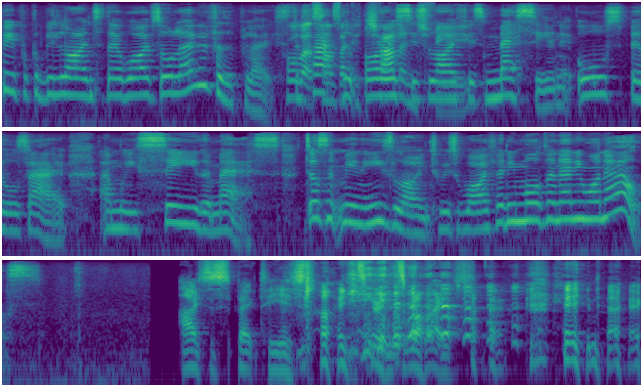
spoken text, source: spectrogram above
people could be lying to their wives all over the place. Well, the that fact sounds like that a Boris's for life is messy and it all spills out, and we see the mess, doesn't mean he's lying to his wife any more than anyone else. I suspect he is lying to his wife. you know,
